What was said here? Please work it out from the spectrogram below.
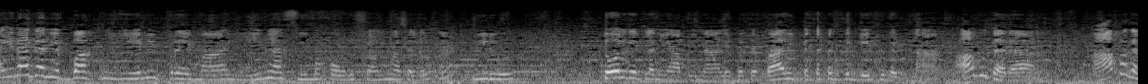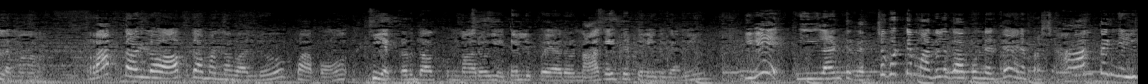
అయినా కానీ అబ్బా ఏమి ప్రేమ ఏమి ఆ సీమ పౌరుషం అసలు మీరు టోల్ గేట్లని ఆపినా లేకపోతే భారీ పెద్ద పెద్ద గేట్లు పెట్టినా ఆగుతారా? ఆపగలమా? రాప్తాళ్ళలో ఆపుతామన్న వాళ్ళు పాపం ఎక్కడ దాక్కున్నారో ఎటు వెళ్ళిపోయారో నాకైతే తెలియదు కానీ ఇవే ఇలాంటి రెచ్చగొట్టే మాటలు కాకుండా అయితే ఆయన ప్రశాంతంగా వెళ్ళి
